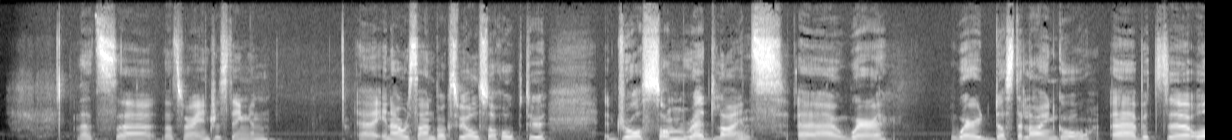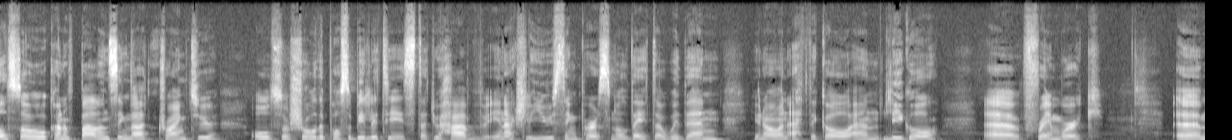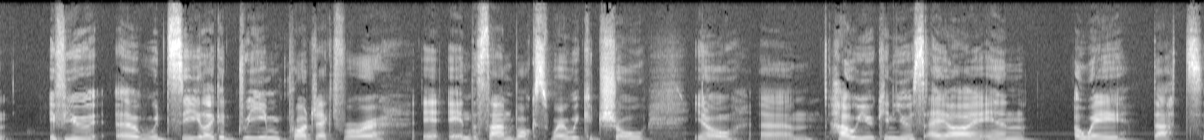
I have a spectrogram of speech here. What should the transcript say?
That's uh, that's very interesting, and uh, in our sandbox we also hope to draw some red lines uh, where where does the line go, uh, but uh, also kind of balancing that, trying to also show the possibilities that you have in actually using personal data within you know an ethical and legal uh, framework. Um, if you would see like a dream project for in the sandbox where we could show, you know, um, how you can use AI in a way that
